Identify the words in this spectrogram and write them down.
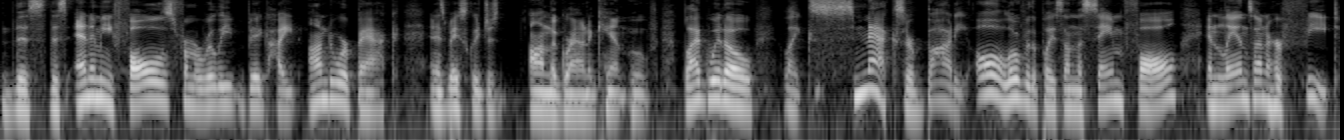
this this enemy falls from a really big height onto her back and is basically just on the ground and can't move. Black Widow like smacks her body all over the place on the same fall and lands on her feet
